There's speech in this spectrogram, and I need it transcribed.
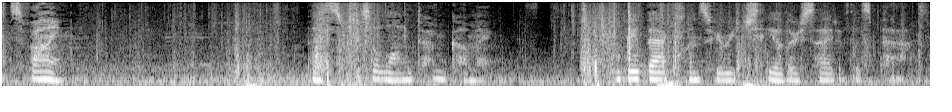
It's fine. This was a long time coming. We'll be back once we reach the other side of this path.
